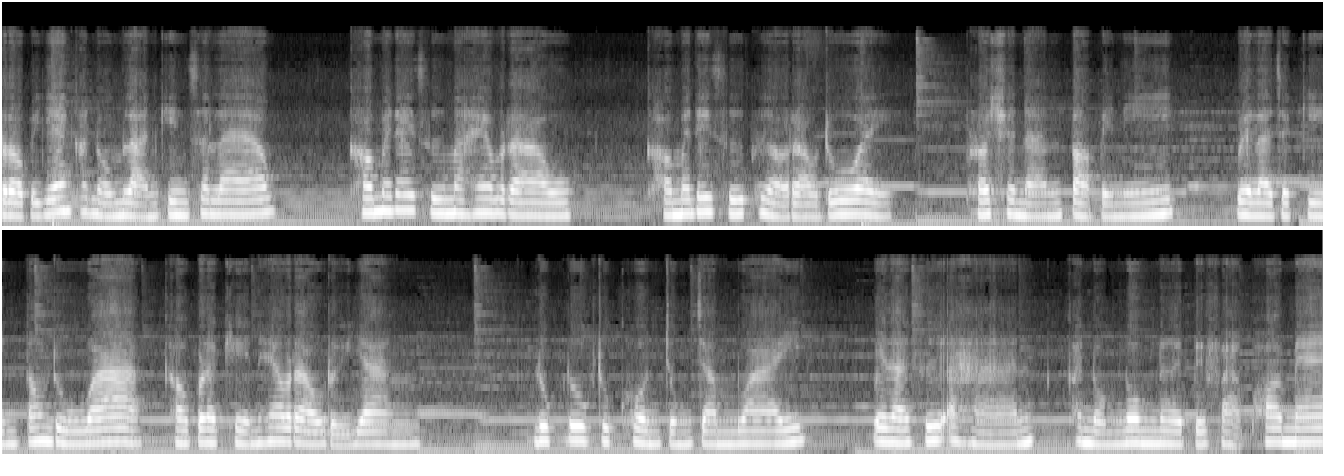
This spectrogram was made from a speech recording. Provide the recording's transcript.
เราไปแย่งขนมหลานกินซะแล้ว เขาไม่ได้ซื้อมาให้เรา เขาไม่ได้ซื้อเผื่อเราด้วย เพราะฉะนั้นต่อไปนี้ เวลาจะกินต้องดูว่าเขาประเคนให้เราหรือยัง ลูกๆทุกคนจงจำไว้ เวลาซื้ออาหาร ขนมนมเนยไปฝากพ่อแม่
